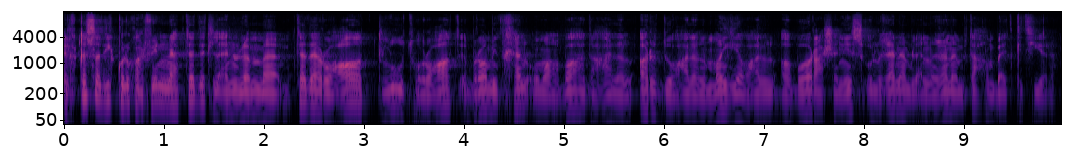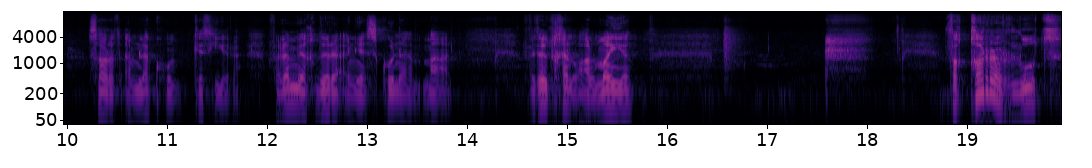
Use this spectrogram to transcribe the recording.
القصة دي كلكم عارفين إنها ابتدت لأنه لما ابتدى رعاة لوط ورعاة إبرام يتخانقوا مع بعض على الأرض وعلى المية وعلى الآبار عشان يسقوا الغنم لأن الغنم بتاعهم بقت كتيرة صارت أملاكهم كثيرة فلم يقدر أن يسكنا معا. فابتدوا يتخانقوا على المية. فقرر لوط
